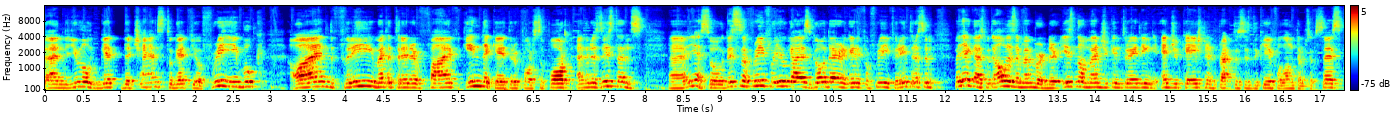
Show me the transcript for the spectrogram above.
and you will get the chance to get your free ebook and free MetaTrader 5 indicator for support and resistance. Uh, yeah, so this is a free for you guys. Go there and get it for free if you're interested. But yeah, guys, but always remember there is no magic in trading. Education and practice is the key for long-term success.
